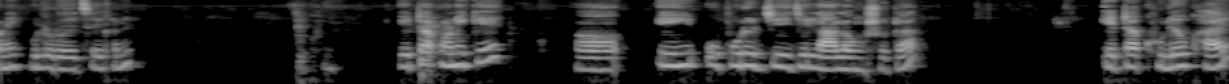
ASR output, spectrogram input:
অনেকগুলো রয়েছে এখানে। দেখুন, এটা অনেকে এই উপরের যে, এই যে লাল অংশটা, এটা খুলেও খায়।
